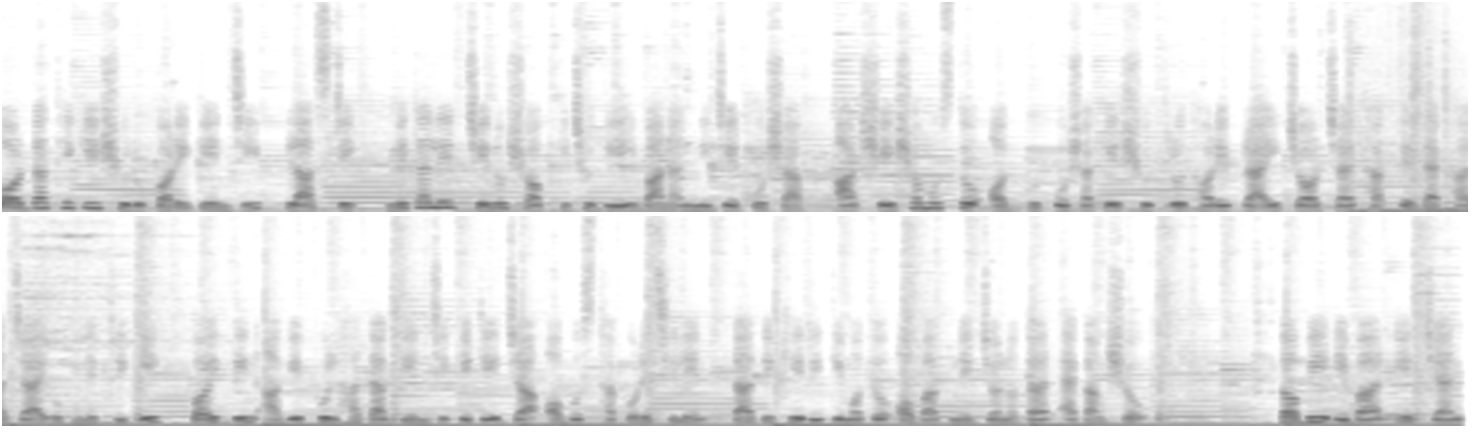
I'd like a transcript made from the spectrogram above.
পর্দা থেকে শুরু করে গেঞ্জি, প্লাস্টিক, মেটালের চেনো সবকিছু দিয়েই বানান নিজের পোশাক, আর সেই সমস্ত অদ্ভুত পোশাকের সূত্র ধরে প্রায় চর্চায় থাকতে দেখা যায় অভিনেত্রীকে। কয়েকদিন আগে ফুলহাতা গেঞ্জি কেটে যা অবস্থা করেছিলেন, তা দেখে রীতিমতো অবাক, নির্জনতার একাংশ। তবে এবার এ যেন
